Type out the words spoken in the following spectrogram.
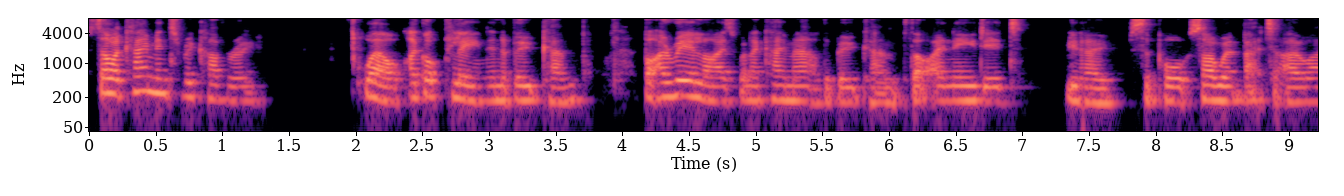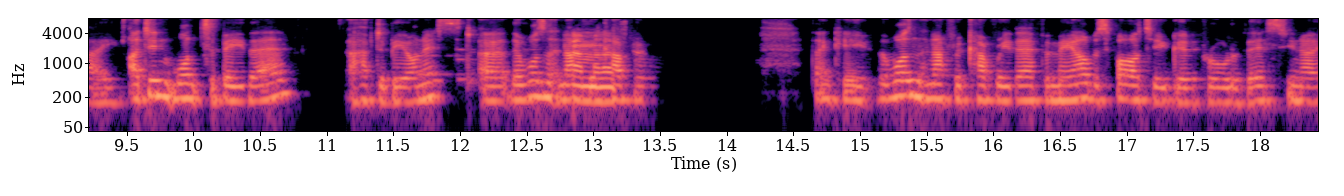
So I came into recovery well, I got clean in a boot camp, but I realised when I came out of the boot camp that I needed, you know, support. So I went back to OA. I didn't want to be there. I have to be honest. Uh, there wasn't enough recovery. Thank you. There wasn't enough recovery there for me. I was far too good for all of this. You know,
